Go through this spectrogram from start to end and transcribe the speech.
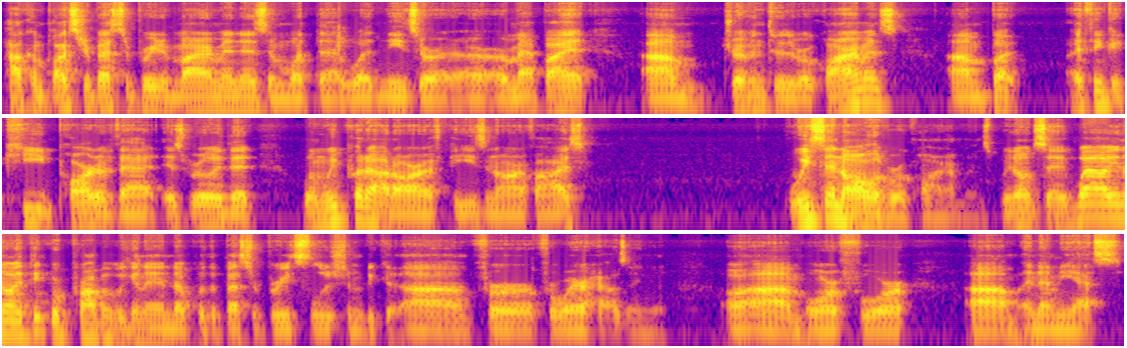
how complex your best of breed environment is and what the what needs are, are, are met by it, um, driven through the requirements. But I think a key part of that is really that when we put out RFPs and RFIs, we send all of the requirements. We don't say, well, you know, I think we're probably going to end up with a best of breed solution because, uh, for for warehousing um, or for um, an MES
